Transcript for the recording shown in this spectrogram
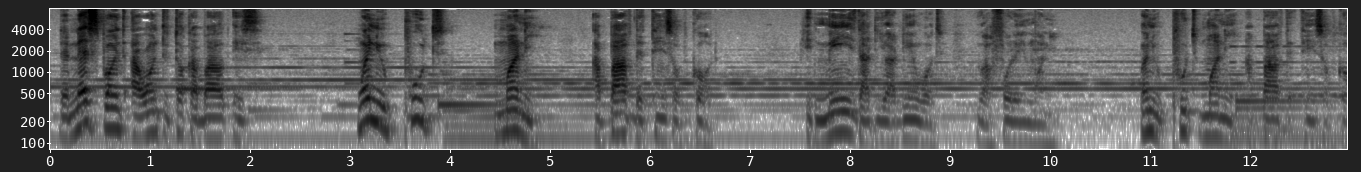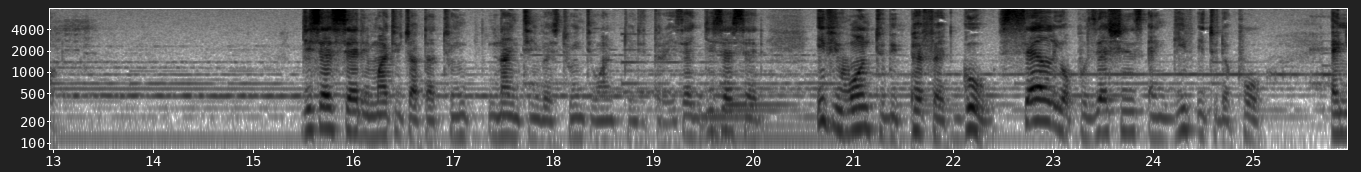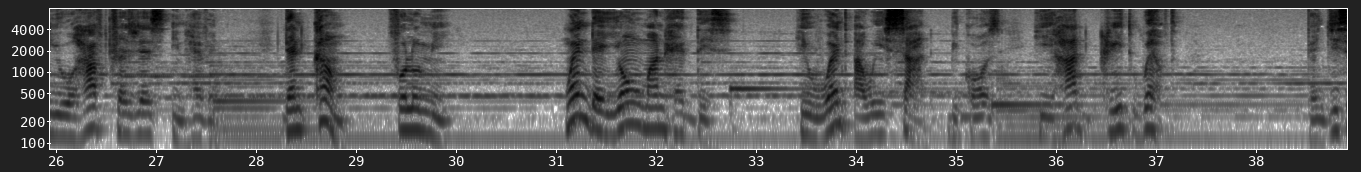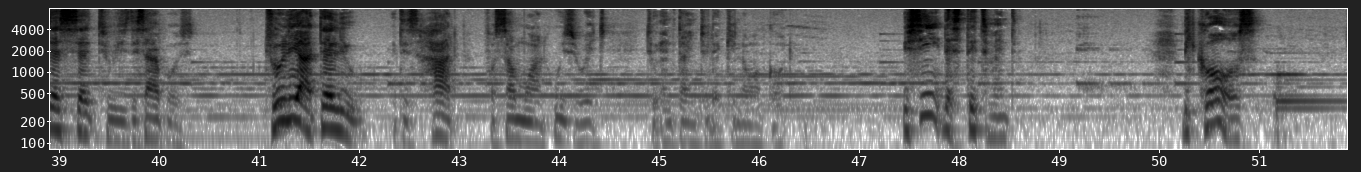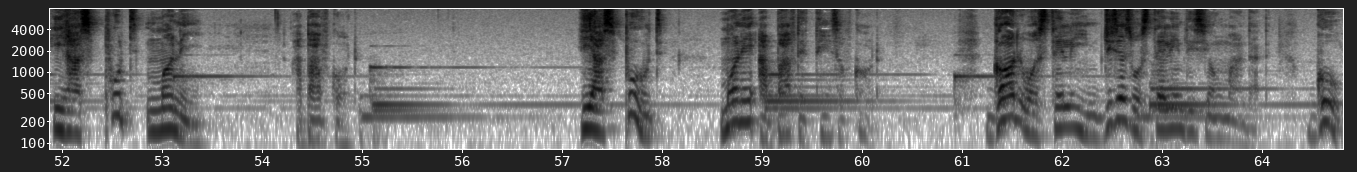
The next point I want to talk about is when you put money above the things of God, it means that you are doing what? You are following money. When you put money above the things of God. Jesus said in Matthew chapter 20, 19, verse 21 23, He said, Jesus said, If you want to be perfect, go sell your possessions and give it to the poor, and you will have treasures in heaven. Then come, follow me. When the young man heard this, he went away sad because he had great wealth. Then Jesus said to his disciples, Truly I tell you, it is hard for someone who is rich to enter into the kingdom of God. You see the statement? Because he has put money above God. He has put money above the things of God. God was telling him, Jesus was telling this young man that go,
